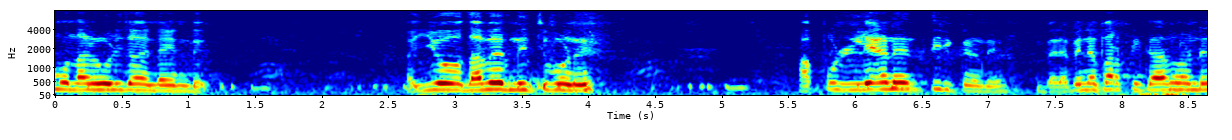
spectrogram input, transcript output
മൂന്നാളും കൂടി ജോയിന്റ് ആയിട്ടുണ്ട്. അയ്യോ ഇതാ വെറുതെ പോണ്. ആ പുള്ളിയാണ് തിരിക്കണത്. ഇവരെ പിന്നെ പറപ്പിക്കാറുള്ളതുകൊണ്ട്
